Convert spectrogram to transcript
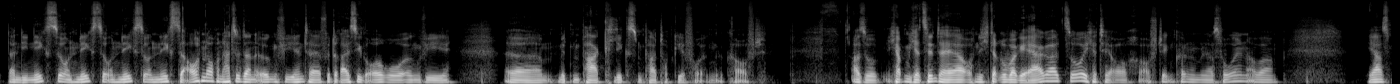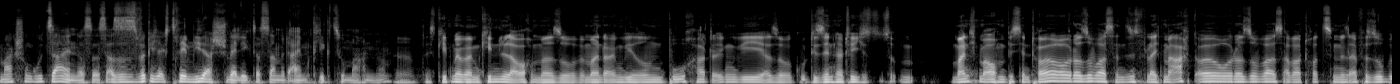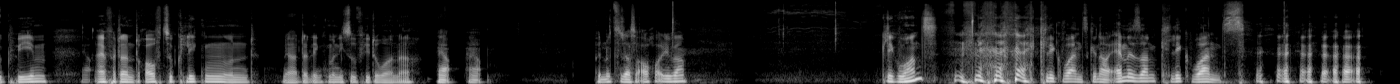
dann die nächste und nächste und nächste und nächste auch noch und hatte dann irgendwie hinterher für 30 Euro irgendwie äh, mit ein paar Klicks ein paar Top Gear Folgen gekauft. Also ich habe mich jetzt hinterher auch nicht darüber geärgert, so. Ich hätte ja auch aufstehen können und mir das holen, aber ja, es mag schon gut sein, dass das, also es ist wirklich extrem niederschwellig, das dann mit einem Klick zu machen. Ne? Ja, das geht mir beim Kindle auch immer so, wenn man da irgendwie so ein Buch hat, irgendwie, also gut, die sind natürlich so, manchmal auch ein bisschen teurer oder sowas, dann sind es vielleicht mal 8 Euro oder sowas, aber trotzdem ist es einfach so bequem, ja. einfach dann drauf zu klicken und ja, da denkt man nicht so viel drüber nach. Ja, ja. Benutzt du das auch, Oliver? Click Once? Click Once, genau. Amazon Click Once.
